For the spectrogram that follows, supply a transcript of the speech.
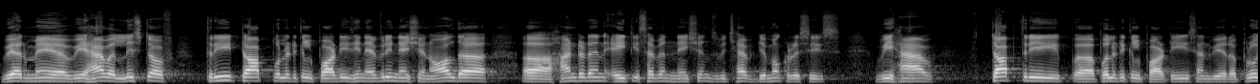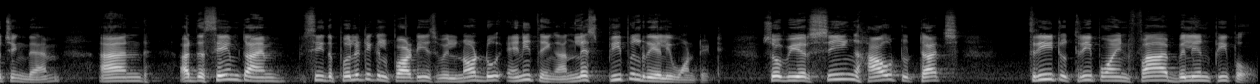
we are may, we have a list of three top political parties in every nation, all the uh, 187 nations which have democracies, we have top three uh, political parties and we are approaching them and at the same time, see the political parties will not do anything unless people really want it. So we are seeing how to touch three to 3.5 billion people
